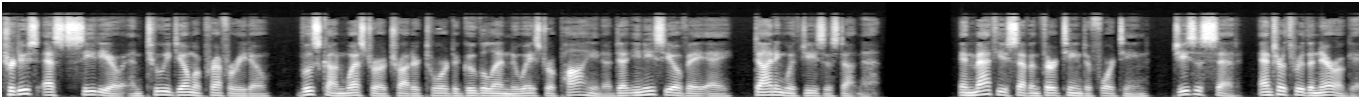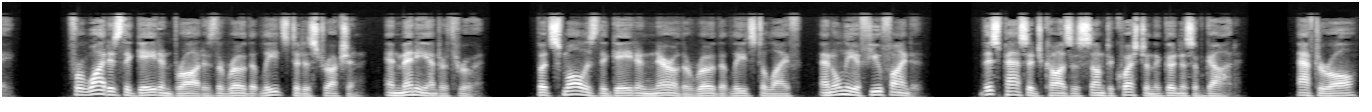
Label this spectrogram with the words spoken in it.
Traduce este sitio en tu idioma preferido. Busca nuestro traductor de Google en nuestra página de inicio va, diningwithjesus.net. In Matthew 7:13 14, Jesus said, "Enter through the narrow gate. For wide is the gate and broad is the road that leads to destruction, and many enter through it. But small is the gate and narrow the road that leads to life, and only a few find it." This passage causes some to question the goodness of God. After all,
